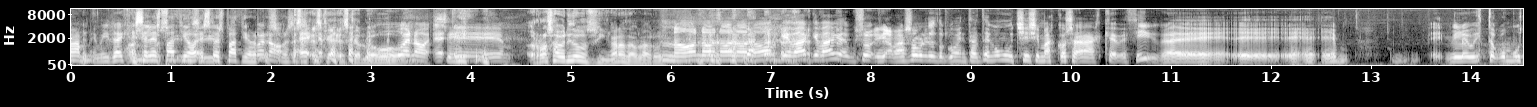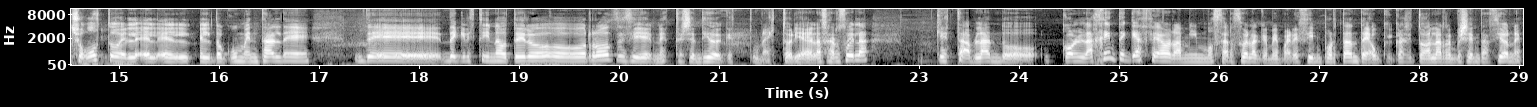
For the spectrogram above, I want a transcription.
Ah, es el espacio, es tu espacio. Bueno, es, que, es, que, luego. Bueno, eh, Rosa ha venido sin ganas de hablar hoy. No, no, no, no, no, que va, que va. Además, sobre el documental tengo muchísimas cosas que decir. Eh, eh, lo he visto con mucho gusto, el, el, el documental de, de, de, Cristina Otero Roth, es decir, en este sentido de que es una historia de la zarzuela que está hablando con la gente que hace ahora mismo zarzuela, que me parece importante, aunque casi todas las representaciones,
